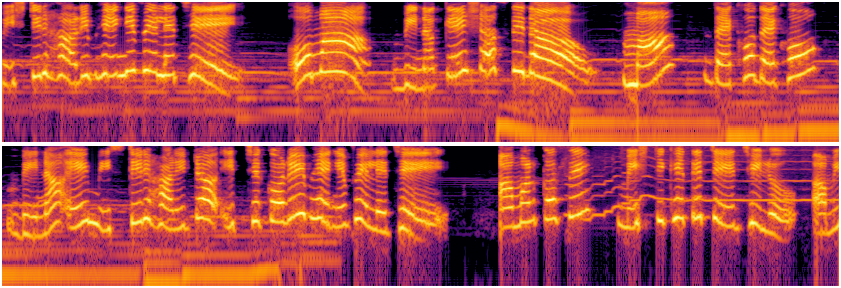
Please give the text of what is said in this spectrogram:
মিষ্টির হাড়ি ভেঙে ফেলেছে। ও মা বিনাকে শাস্তি দাও? মা, দেখো দেখো, বিনা এই মিষ্টির হাড়িটা ইচ্ছে করে ভেঙে ফেলেছে। আমার কাছে মিষ্টি খেতে চেয়েছিল, আমি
